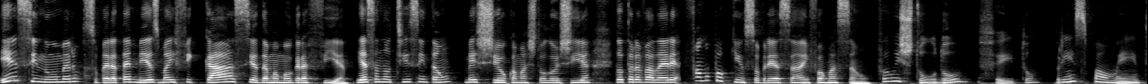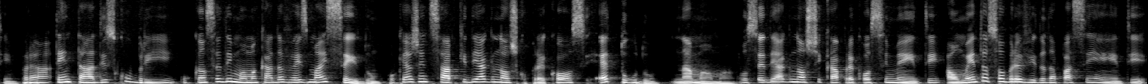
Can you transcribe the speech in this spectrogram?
Esse número supera até mesmo a eficácia da mamografia. E essa notícia, então, mexeu com a mastologia. Doutora Valéria, fala um pouquinho sobre essa informação. Foi um estudo feito principalmente para tentar descobrir o câncer de mama cada vez mais cedo, porque a gente sabe que diagnóstico precoce é tudo na mama. Você diagnosticar precocemente aumenta a sobrevida da paciente,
